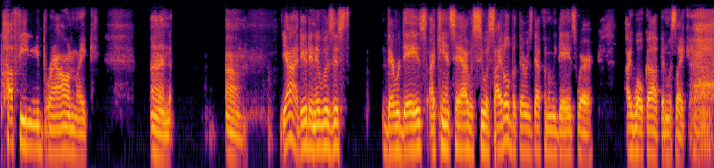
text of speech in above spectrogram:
puffy brown, like, and, um, yeah, dude. And it was just, there were days I can't say I was suicidal, but there was definitely days where I woke up and was like, oh,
